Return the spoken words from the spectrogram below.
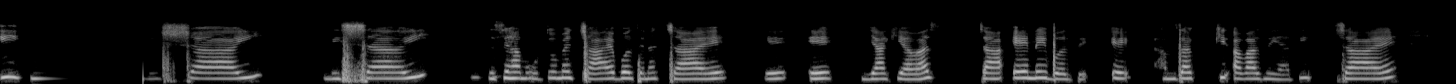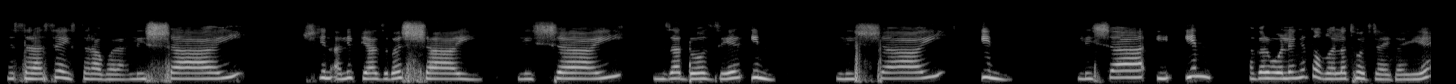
ई, लिशाई लिशाई। जैसे हम उर्दू में चाय बोलते ना, चाय, ए ए, या की आवाज़ चा ए नहीं बोलते, ए, हमजा की आवाज़ नहीं आती, चाय, इस तरह से, इस तरह बोला, लिशाई शीन अलिफ या जबर शाई, लिशाई हमजा दो जेर इन लिशाई इन लिशाई इन अगर बोलेंगे तो गलत हो जाएगा ये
